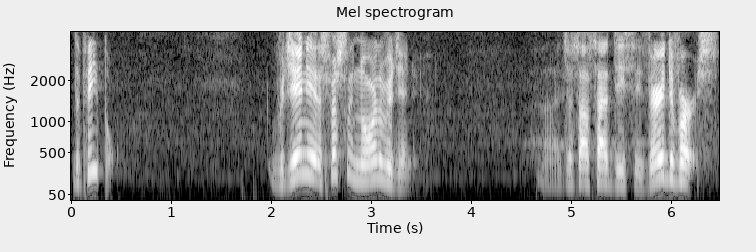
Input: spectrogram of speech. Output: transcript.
the people. Virginia, especially Northern Virginia, uh, just outside D.C., is very diverse,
